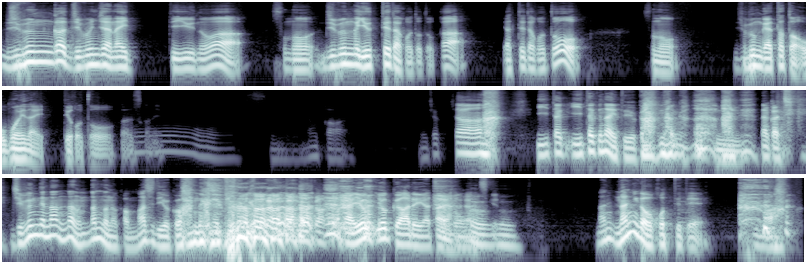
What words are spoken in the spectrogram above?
自分が自分じゃないっていうのは、その自分が言ってたこととか、やってたことを、その自分がやったとは思えないってことなんですかね。めちゃくちゃ言いたく 言いたくないというかなんかうん。なんかじ自分が何なの何なのかマジでよくわかんなくなってきて なんかよよくあるやつだと思うんですけど、な何が起こってて今。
